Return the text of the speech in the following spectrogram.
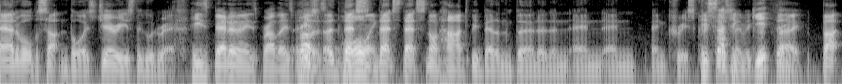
out of all the Sutton boys Jerry is the good ref He's better than his brother. His He's- brother's uh, that's, appalling. that's that's not hard to be better than Bernard and and and, and Chris. Chris He's such wasn't a even git, good thing, but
